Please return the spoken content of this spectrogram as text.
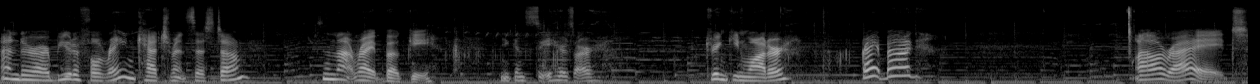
under our beautiful rain catchment system. Isn't that right, Boki? You can see here's our drinking water. Right, Bug? All right.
